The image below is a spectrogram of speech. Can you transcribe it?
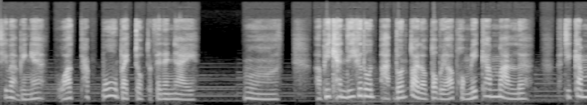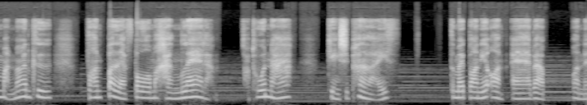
ที่แบบอย่างเงี้ยว่าถ้าปู้ไปจบจะเป็นยังไงอืมพี่แคนดี้ก็โดนอัดโดนต่อยเราตบไปแล้วผมไม่กำหมันเลยแต่ที่กำหมันมากคือ ตอนเปิดโปรมาครั้งแรกอะขอโทษนะ เก่งชิบหายทำไมตอนนี้อ่อนแอแบบอ่อนแอ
